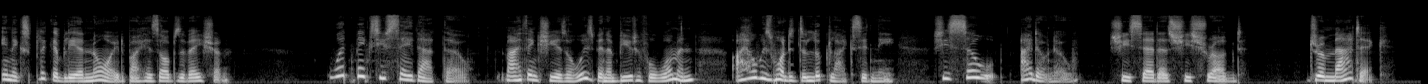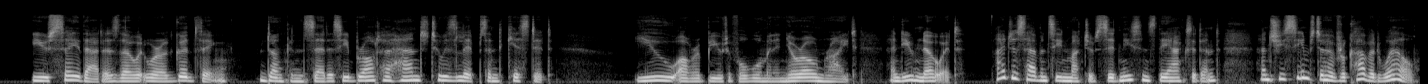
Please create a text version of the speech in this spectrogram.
inexplicably annoyed by his observation. What makes you say that, though? I think she has always been a beautiful woman. I always wanted to look like Sydney. She's so, I don't know, she said as she shrugged. Dramatic. You say that as though it were a good thing, Duncan said as he brought her hand to his lips and kissed it. You are a beautiful woman in your own right, and you know it. I just haven't seen much of Sydney since the accident, and she seems to have recovered well.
